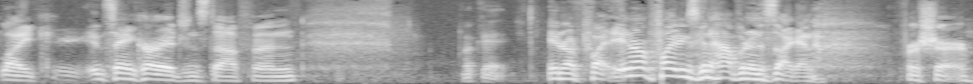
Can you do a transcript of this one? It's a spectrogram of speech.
like, insane courage and stuff. And Okay. interrupt fight. Interrupt fighting's gonna happen in a second, for sure.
